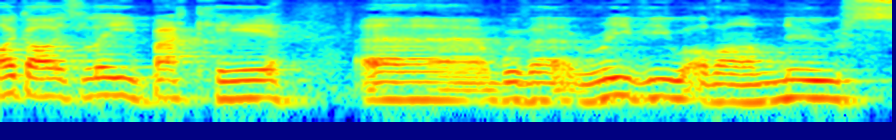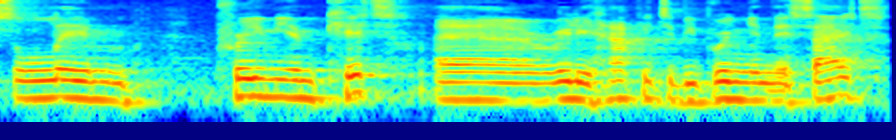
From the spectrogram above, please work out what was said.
Hi guys, Lee back here uh, with a review of our new Slim Premium kit. Uh, really happy to be bringing this out.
